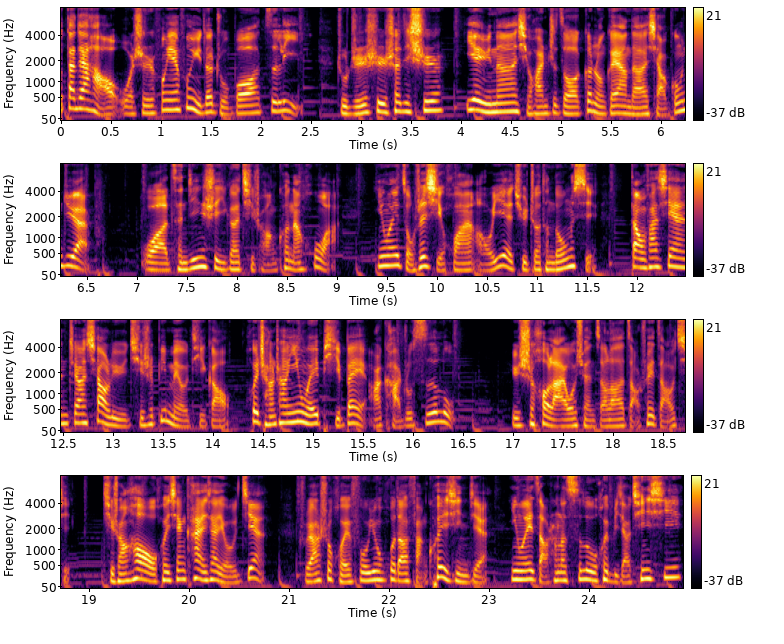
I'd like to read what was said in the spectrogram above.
大家好，我是风言风语的主播自立，主职是设计师，业余呢喜欢制作各种各样的小工具 App。我曾经是一个起床困难户啊，因为总是喜欢熬夜去折腾东西，但我发现这样效率其实并没有提高，会常常因为疲惫而卡住思路。于是后来我选择了早睡早起，起床后我会先看一下邮件，主要是回复用户的反馈信件，因为早上的思路会比较清晰，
